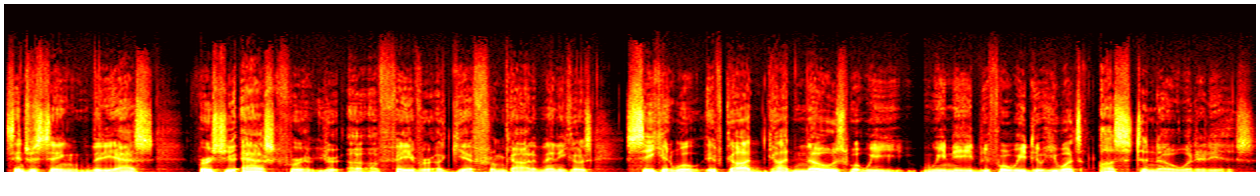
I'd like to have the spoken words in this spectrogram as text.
It's interesting that he asks first, you ask for your, a, a favor, a gift from God, and then he goes, seek it. Well, if God God knows what we we need before we do, He wants us to know what it is.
